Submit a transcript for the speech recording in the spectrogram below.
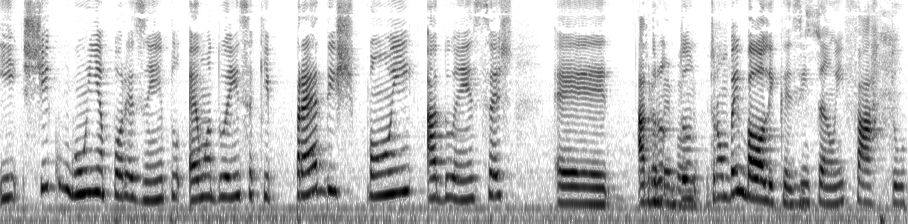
E chikungunya, por exemplo, é uma doença que predispõe a doenças é, tromboembólicas. tromboembólicas então, infarto,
